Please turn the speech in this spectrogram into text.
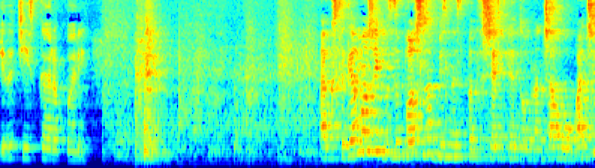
и да ти изкара пари. Ако сега можех да започна бизнес пътешествието от начало, обаче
